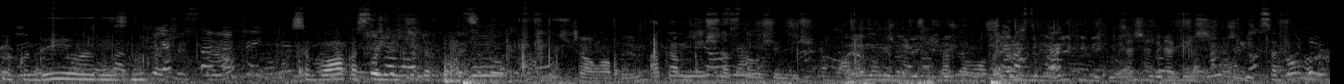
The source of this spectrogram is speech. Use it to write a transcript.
Крокодили різні. Собака стоїть. А A ta mniejsza 180. Це вже для більш садових.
